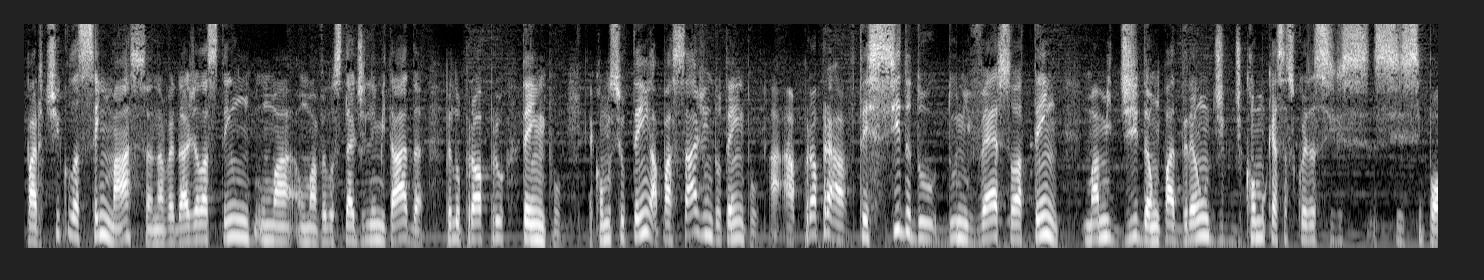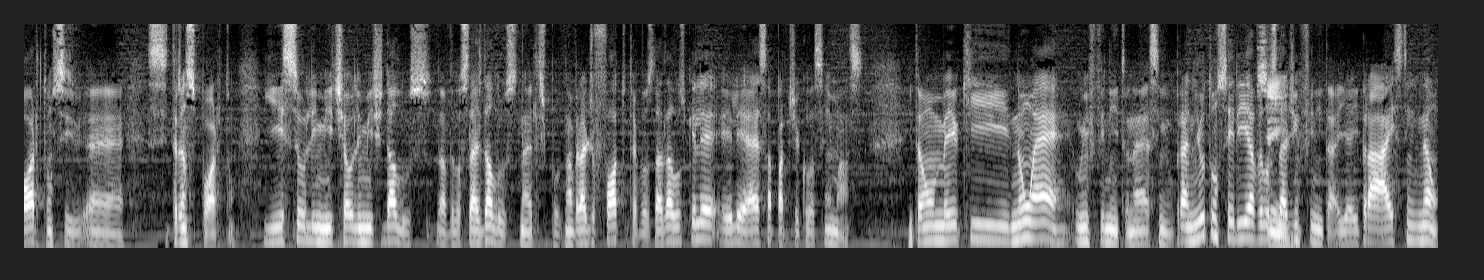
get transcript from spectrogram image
partículas sem massa, na verdade, elas têm um- uma, uma velocidade limitada pelo próprio tempo. É como se o tem, a passagem do tempo, a, a própria tecido do, do universo, ela tem uma medida, um padrão de, de como que essas coisas se, se, se portam, se, é, se transportam. E esse é o limite, é o limite da luz, da velocidade da luz, né? Tipo, na verdade o fóton tem a velocidade da luz porque ele é, ele é essa partícula sem massa. Então meio que não é o infinito, né? Assim, para Newton seria a velocidade Sim. infinita e aí para Einstein não.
